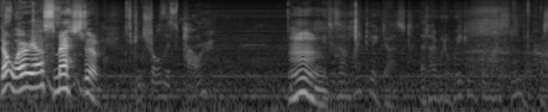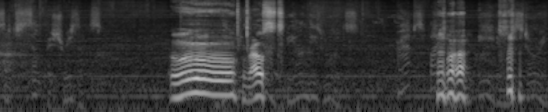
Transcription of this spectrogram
Don't worry, I'll smash them. To control this power? Mmm. It is unlikely, Dust, that I would awaken from my slumber for such selfish reasons. Ooh, roast. Beyond these woods. Perhaps finding will aid in restoring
